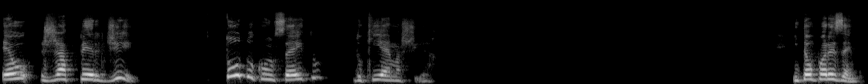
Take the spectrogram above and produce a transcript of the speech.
eu já perdi todo o conceito do que é Mashiach. Então, por exemplo,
